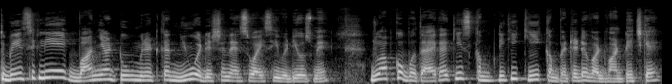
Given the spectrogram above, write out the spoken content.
तो बेसिकली एक वन या टू मिनट का न्यू एडिशन एस वीडियोस में, जो आपको बताएगा कि इस कंपनी की की कंपेटेटिव एडवांटेज क्या है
